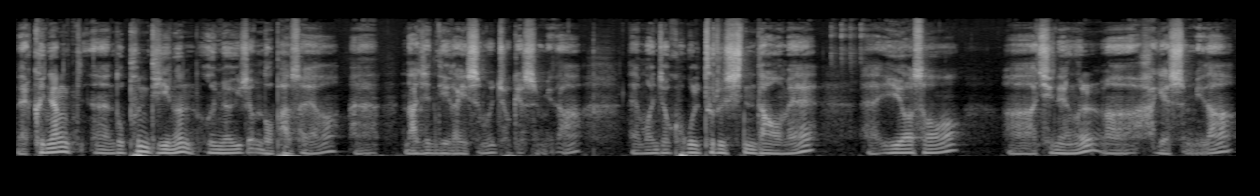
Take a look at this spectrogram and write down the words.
네, 그냥 어, 높은 D는 음역이 좀 높아서요. 어, 낮은 D가 있으면 좋겠습니다. 네, 먼저 곡을 들으신 다음에 에, 이어서 어, 진행을 어, 하겠습니다.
